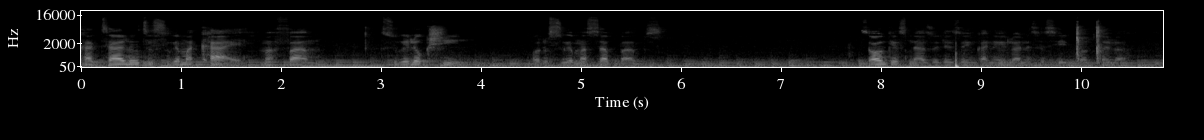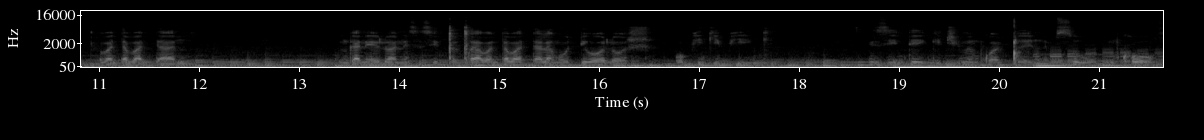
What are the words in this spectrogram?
akukhathali ukuthi usuke emakhaya emafamu usuke elokishini or usuke ema-suburbs. Zonke sinazo lezo iy'nganelwane esesiy'xoxelwa abantu abadala. Inganelwane esesiyixoxa abantu abadala ngotikoloshe ophinki phinki izinto ey'gijima emgwaqeni ebusuku umkhovu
